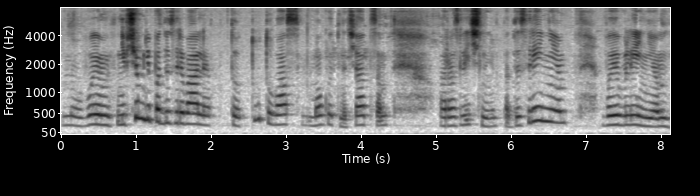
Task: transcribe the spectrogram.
ну, вы ни в чем не подозревали, то тут у вас могут начаться различные подозрения, выявление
